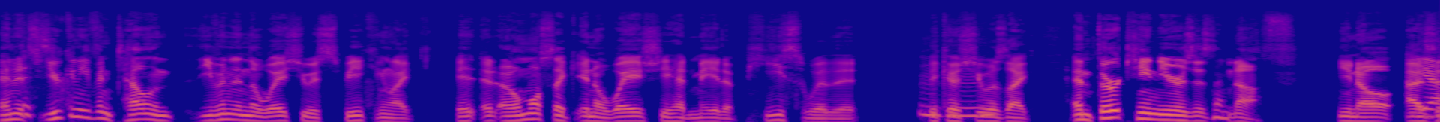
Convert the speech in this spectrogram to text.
And it's, It's- you can even tell in, even in the way she was speaking, like it, it almost like in a way she had made a peace with it because she Mhm. was like, and 13 years is enough, you know, as Yes.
